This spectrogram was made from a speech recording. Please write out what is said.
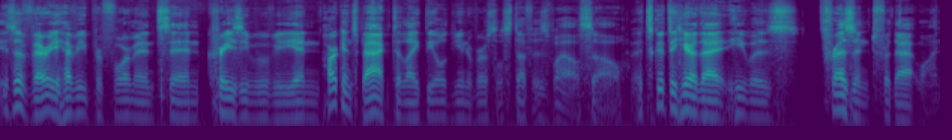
It's a very heavy performance and crazy movie and harkens back to like the old Universal stuff as well. So it's good to hear that he was present for that one.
